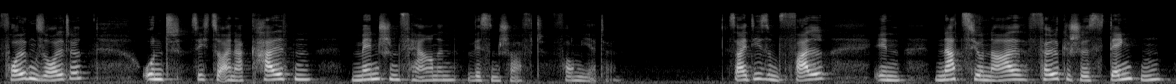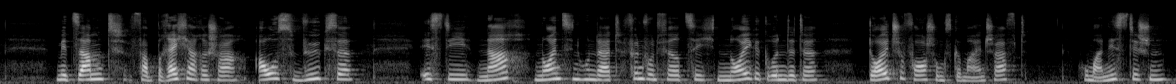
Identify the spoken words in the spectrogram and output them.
folgen sollte und sich zu einer kalten, menschenfernen Wissenschaft formierte. Seit diesem Fall in national-völkisches Denken mitsamt verbrecherischer Auswüchse ist die nach 1945 neu gegründete Deutsche Forschungsgemeinschaft humanistischen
